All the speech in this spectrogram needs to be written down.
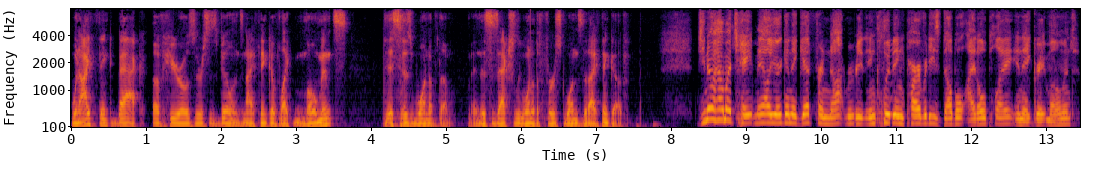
when I think back of heroes versus villains and I think of like moments, this is one of them. And this is actually one of the first ones that I think of. Do you know how much hate mail you're going to get for not re- including Parvati's double idol play in a great moment?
